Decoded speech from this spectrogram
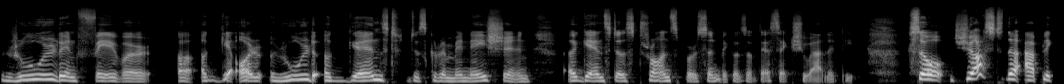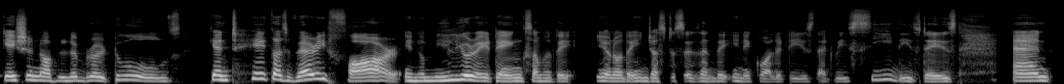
ruled in favor. Uh, or ruled against discrimination against a trans person because of their sexuality. So, just the application of liberal tools can take us very far in ameliorating some of the you know the injustices and the inequalities that we see these days. And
